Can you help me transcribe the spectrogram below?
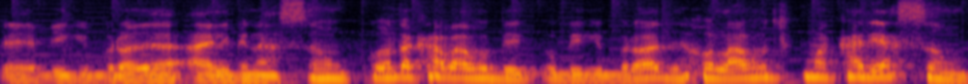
é Big Brother a eliminação, quando acabava o Big, o Big Brother, rolava tipo uma cariação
